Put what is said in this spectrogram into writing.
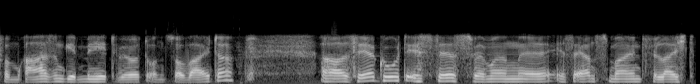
vom Rasen gemäht wird und so weiter. Äh, sehr gut ist es, wenn man äh, es ernst meint, vielleicht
